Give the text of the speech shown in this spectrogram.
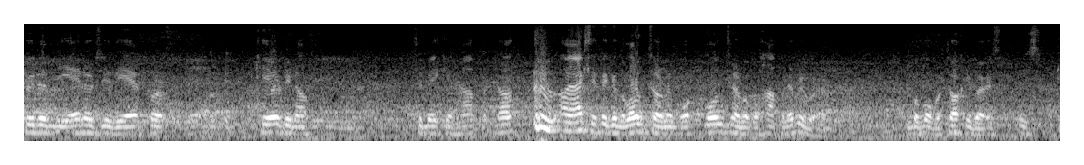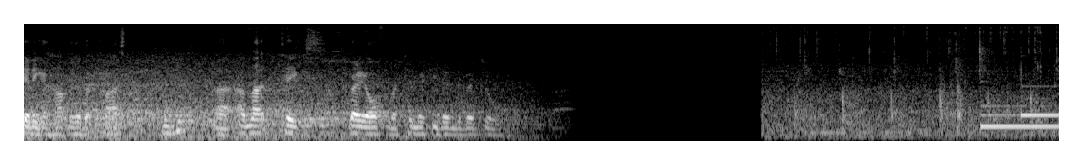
put in the energy, the effort, cared enough to make it happen. Now, I actually think in the long term, it will, long term, it will happen everywhere. But what we're talking about is, is getting it happening a bit faster, uh, and that takes very often a committed individual. Thank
